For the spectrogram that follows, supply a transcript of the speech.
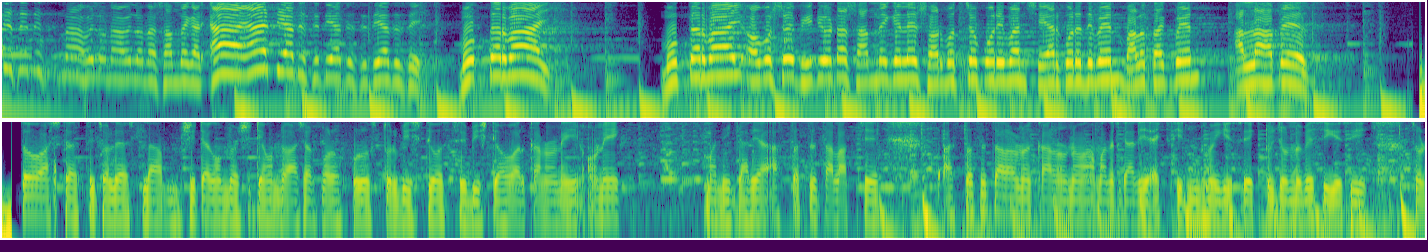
দিছি দিছি। না হইল না হইল, না, সামনে গাড়ি। দিয়া দিছি দিয়া দিছি দিয়া দিছি। মুক্তার ভাই মুক্তার ভাই, অবশ্যই ভিডিওটা সামনে গেলে সর্বোচ্চ পরিমাণ শেয়ার করে দেবেন। ভালো থাকবেন। আল্লাহ হাফেজ। তো আস্তে আস্তে চলে আসলাম। সীতাকুণ্ড সীতাকুণ্ড আসার পর প্রস্তুর বৃষ্টি হচ্ছে। বৃষ্টি হওয়ার কারণে অনেক মানে গাড়ি আস্তে আস্তে চালাচ্ছে। আস্তে আস্তে চালানোর কারণে আমাদের গাড়ি অ্যাক্সিডেন্ট হয়ে গেছে, একটু জন্য বেশি গেছি। ছোট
